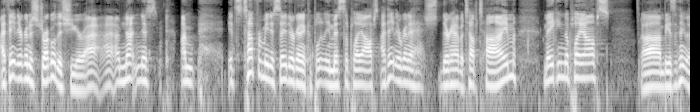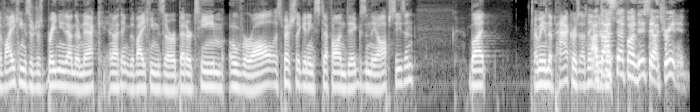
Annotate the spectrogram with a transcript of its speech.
I think they're going to struggle this year. I, am not. Nec- I'm. It's tough for me to say they're going to completely miss the playoffs. I think they're going to they're going to have a tough time making the playoffs. Um, because I think the Vikings are just breathing down their neck, and I think the Vikings are a better team overall, especially getting Stefon Diggs in the offseason. But I mean, the Packers. I think I thought just, Stefon Diggs got traded.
